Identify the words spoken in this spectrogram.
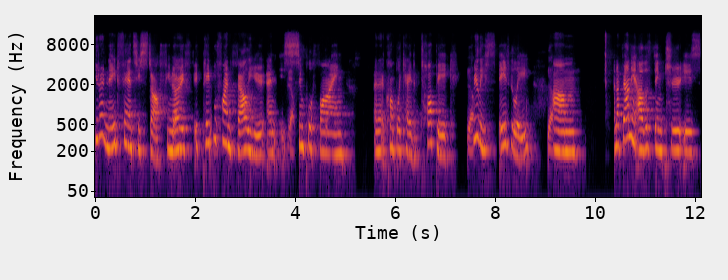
you don't need fancy stuff. You know, Yeah. if, if people find value and Yeah. simplifying and a complicated topic Yeah. really easily. Um, and I found the other thing too is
